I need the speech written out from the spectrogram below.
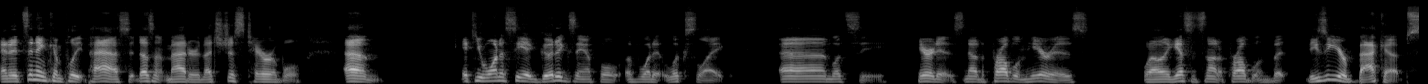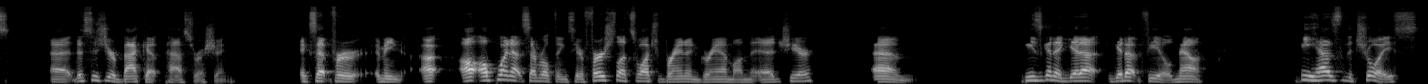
And it's an incomplete pass. It doesn't matter. That's just terrible. Um, if you want to see a good example of what it looks like, um, let's see. Here it is. Now the problem here is well, I guess it's not a problem, but these are your backups. Uh, this is your backup pass rushing. Except for, I mean, uh, I'll, I'll point out several things here. First, let's watch Brandon Graham on the edge here. Um, he's gonna get up get up field. now. He has the choice.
